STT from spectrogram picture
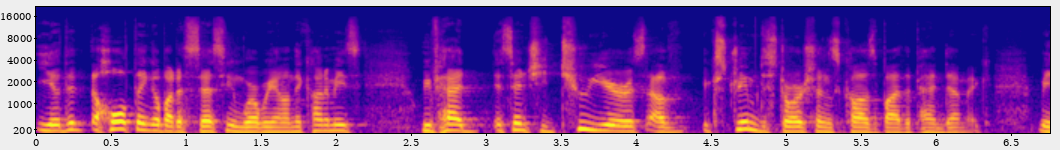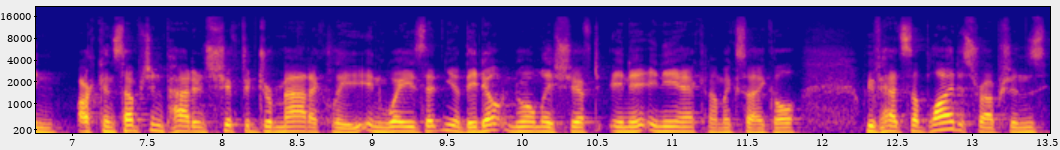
you know, the, the, whole thing about assessing where we are in the economies, we've had essentially two years of extreme distortions caused by the pandemic. I mean, our consumption patterns shifted dramatically in ways that you know they don't normally shift in, a, in an economic cycle. We've had supply disruptions,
